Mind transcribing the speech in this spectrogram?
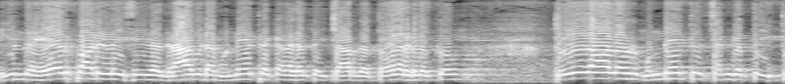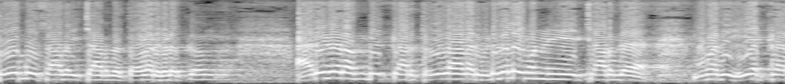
இந்த ஏற்பாடுகளை செய்த திராவிட முன்னேற்ற கழகத்தை சார்ந்த தோழர்களுக்கும் தொழிலாளர் முன்னேற்ற சங்கத்தை தோமுசாவை சார்ந்த தோழர்களுக்கும் அறிவர் அம்பேத்கர் தொழிலாளர் விடுதலை முன்னணியை சார்ந்த நமது இயக்க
